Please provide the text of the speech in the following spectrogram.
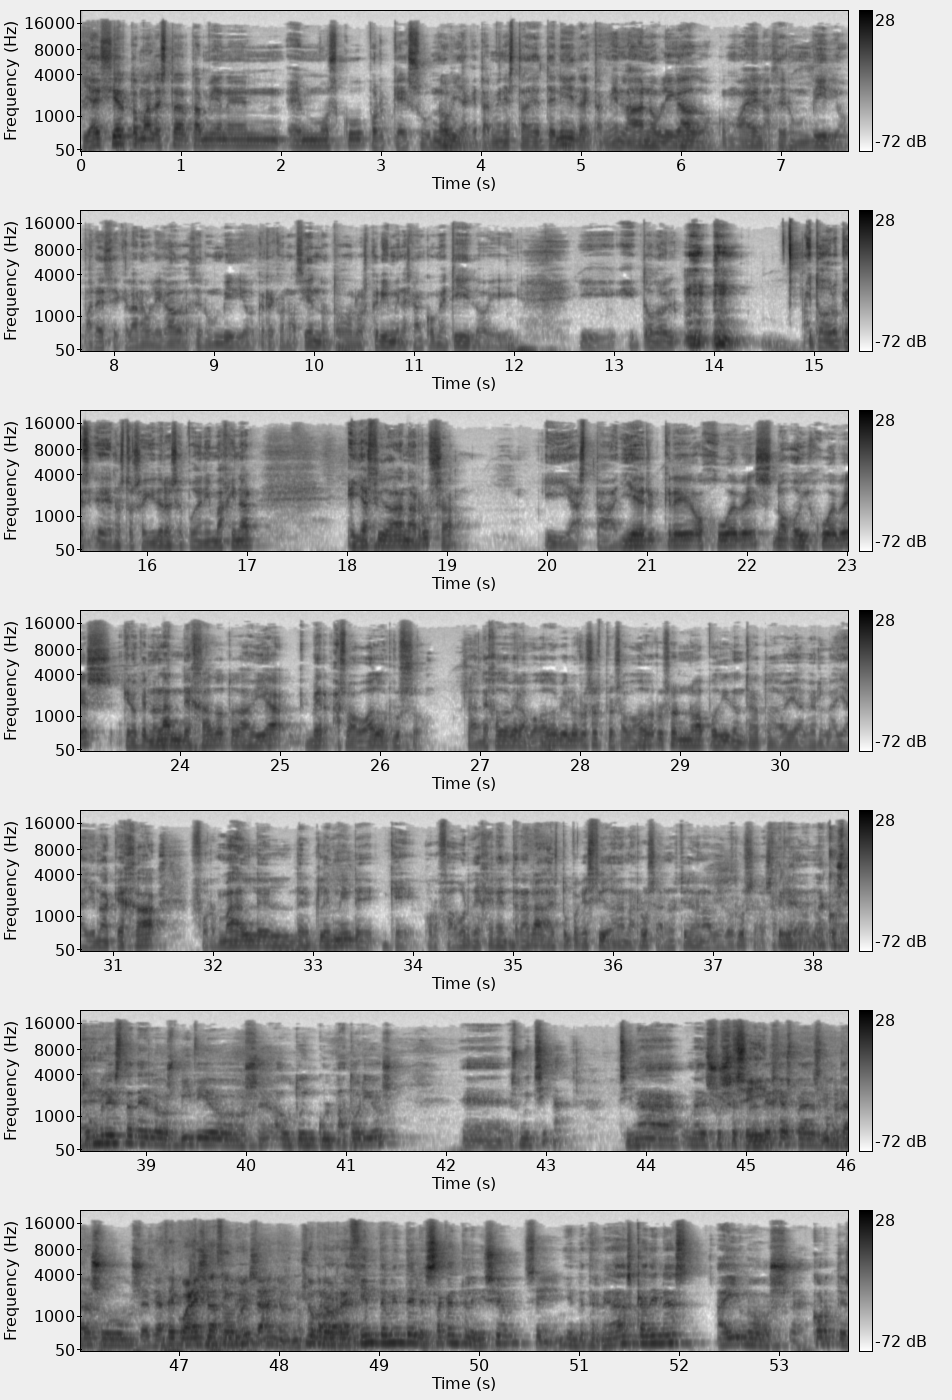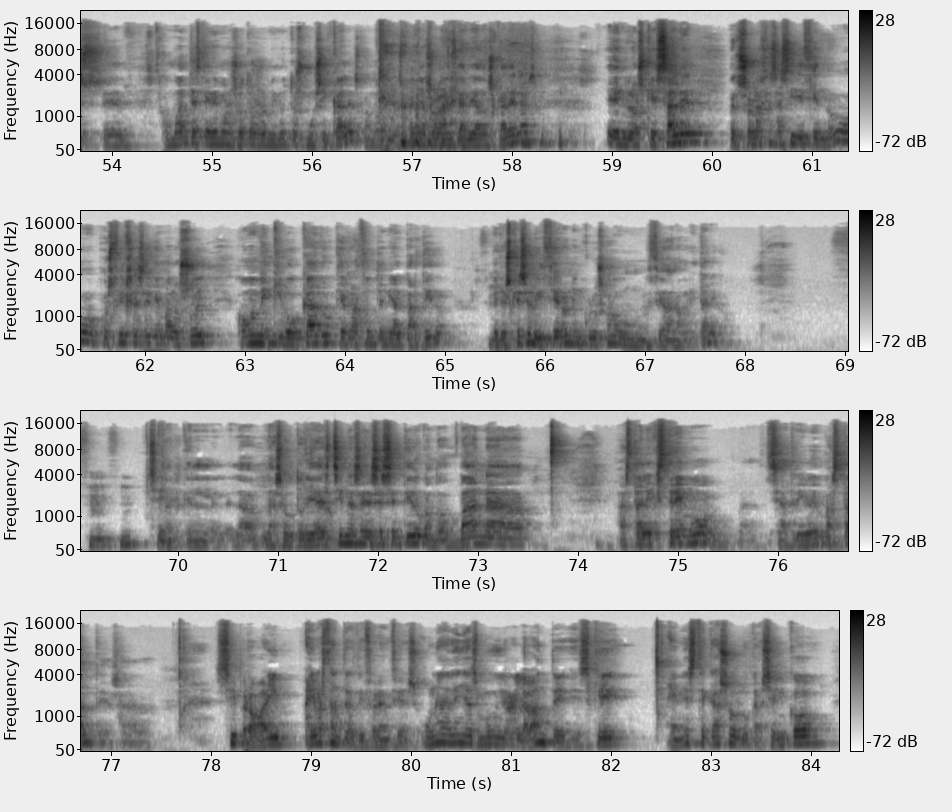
y hay cierto malestar también en, en Moscú porque su novia, que también está detenida y también la han obligado, como a él, a hacer un vídeo, parece que la han obligado a hacer un vídeo reconociendo todos los crímenes que han cometido y, y- y todo, el, y todo lo que eh, nuestros seguidores se pueden imaginar. Ella es ciudadana rusa y hasta ayer, creo, jueves, no, hoy jueves, creo que no la han dejado todavía ver a su abogado ruso. Se han dejado ver abogados bielorrusos, pero su abogado ruso no ha podido entrar todavía a verla. Y hay una queja formal del, del Kremlin de que por favor dejen entrar a esto porque es ciudadana rusa, no es ciudadana bielorrusa. O sea, Que la, no- la costumbre esta de los vídeos autoinculpatorios eh, es muy china. China, una de sus Sí. estrategias para desmontar a sus. desde hace 40 o opositores- 50 años, no No, pero ¿eh? recientemente les saca en televisión Sí. y en determinadas cadenas hay unos eh, cortes, eh, como antes tenemos nosotros los minutos musicales, cuando en España solamente había dos cadenas, en los que salen personajes así diciendo, oh, pues fíjese qué malo soy, cómo me he equivocado, qué razón tenía el partido. Pero es que se lo hicieron incluso a un ciudadano británico. Ujú, Sí. O sea, que la- las autoridades chinas en ese sentido, cuando van a, hasta el extremo, se atreven bastante. o sea, Sí, pero hay, hay bastantes diferencias. Una de ellas muy relevante es que en este caso Lukashenko,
